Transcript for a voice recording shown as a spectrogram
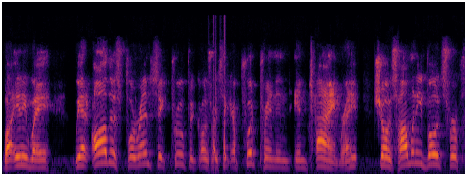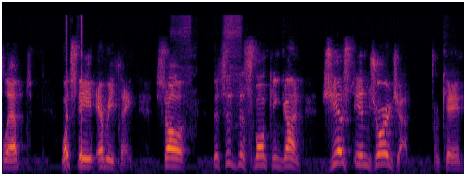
Well, anyway, we had all this forensic proof. It goes, it's like a footprint in, in time, right? Shows how many votes were flipped, what state, everything. So this is the smoking gun. Just in Georgia, okay,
